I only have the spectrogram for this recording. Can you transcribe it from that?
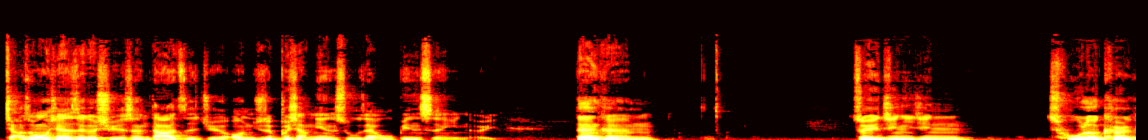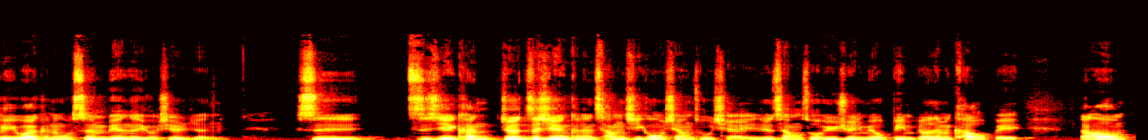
假装我现在是个学生，大家只是觉得哦，你就是不想念书，在无病呻吟而已。但可能最近已经除了 Kirk 以外，可能我身边的有些人是直接看，就是这些人可能长期跟我相处起来，也就是常说玉璇你没有病，不要在那边靠背。然后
